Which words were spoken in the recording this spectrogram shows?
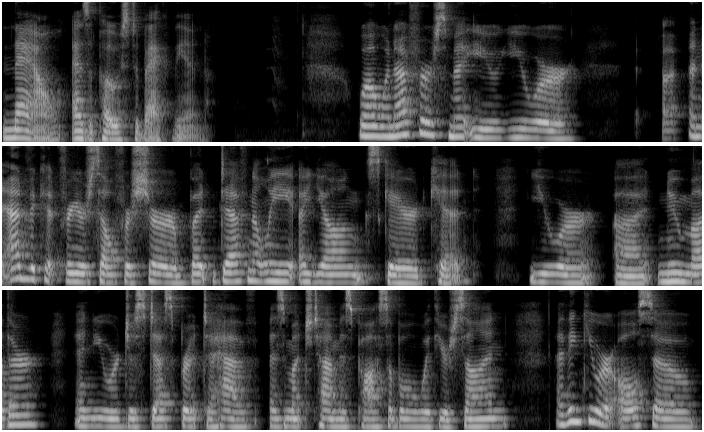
now as opposed to back then? Well, when I first met you, you were uh, an advocate for yourself for sure, but definitely a young, scared kid. You were a new mother and you were just desperate to have as much time as possible with your son. I think you were also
